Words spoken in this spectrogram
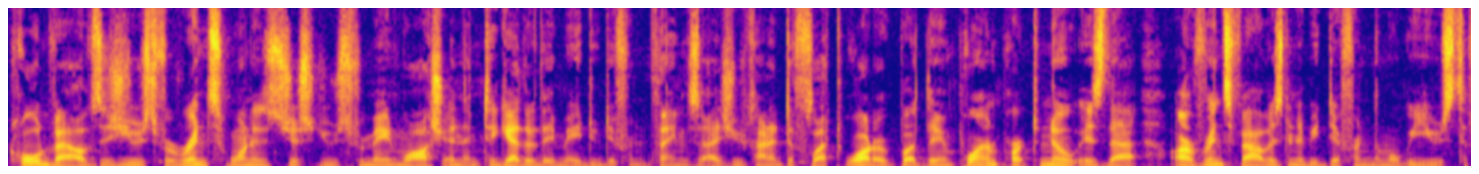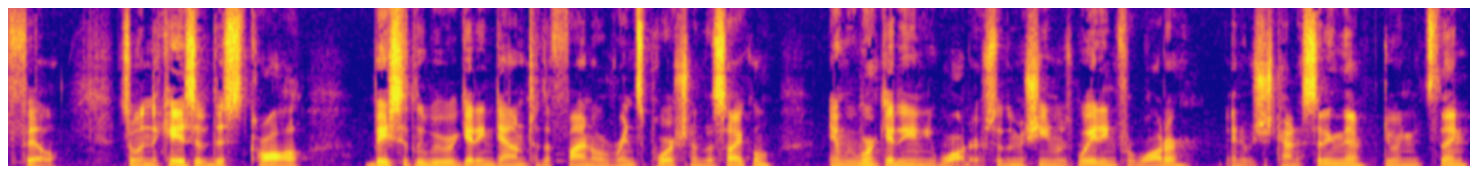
cold valves is used for rinse, one is just used for main wash, and then together they may do different things as you kind of deflect water. But the important part to note is that our rinse valve is going to be different than what we use to fill. So in the case of this crawl, basically we were getting down to the final rinse portion of the cycle and we weren't getting any water. So the machine was waiting for water, and it was just kind of sitting there doing its thing.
